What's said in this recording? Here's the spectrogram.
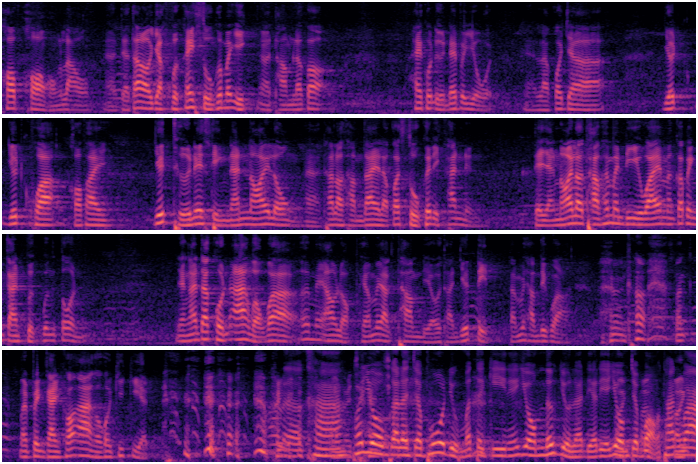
ครอบครองของเรา แต่ถ้าเราอยากฝึกให้สูงขึ้นมาอีกอาทำแล้วก็ให้คนอื่นได้ประโยชน์ เราก็จะยึดยึดควาขออภัยยึดถือในสิ่งนั้นน้อยลง ถ้าเราทำได้เราก็สูงขึ้นอีกขั้นหนึ่ง แต่อย่างน้อยเราทำให้มันดีไว้มันก็เป็นการฝึกเบื้องต้น อย่างนั้นถ้าคนอ้างบอกว่าเออไม่เอาหรอกแพมไม่อยากทำเดี๋ยวฐานยึดติดฐานไม่ทำดีกว่า ก็มันมันเป็นการข้ออ้างของคนขี้เกียจเอาเหรอคะมันไม่ใช่เพราะโยมกำลังจะพูดอยู่เมื่อตะกี้นี้โยมนึกอยู่แล้วเดี๋ยวเดี๋ยวโยมจะบอกท่านมันว่า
